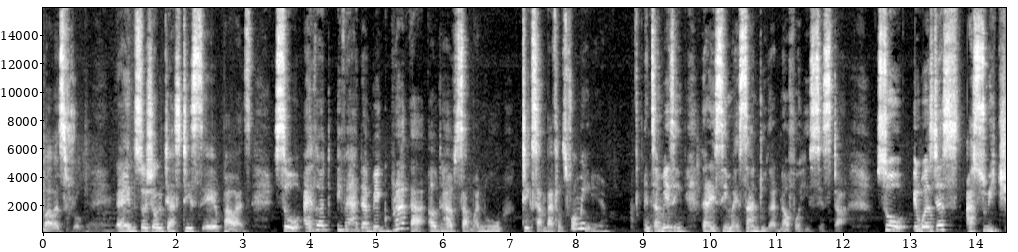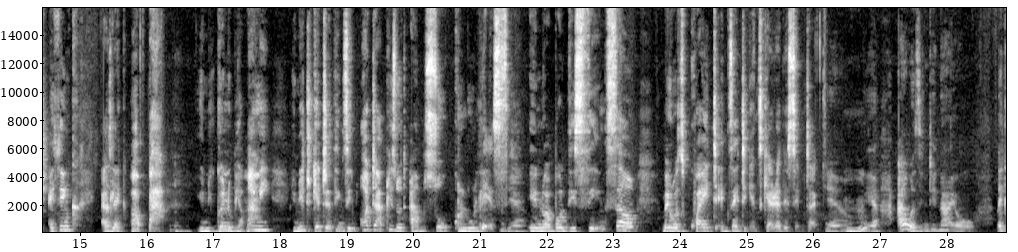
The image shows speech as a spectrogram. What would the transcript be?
powers from mm. and social justice uh, powers. So I thought if I had a big brother, I would have someone who takes some battles for me. Yeah. It's amazing that I see my son do that now for his sister. So it was just a switch. I think I was like, oh, pa, you're going to be a mommy. You need to get your things in order. Please not. I'm so clueless, Yeah. you know, about these things. So, but it was quite exciting and scary at the same time. Yeah, yeah. I was in denial. Like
